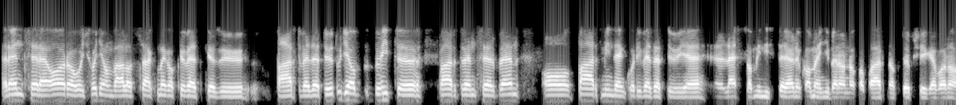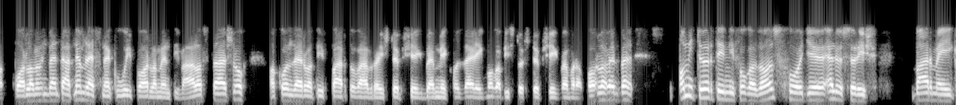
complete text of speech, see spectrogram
rendszere arra, hogy hogyan válasszák meg a következő pártvezetőt. Ugye a brit pártrendszerben a párt mindenkori vezetője lesz a miniszterelnök, amennyiben annak a pártnak többsége van a parlamentben, tehát nem lesznek új parlamenti választások, a konzervatív párt továbbra is többségben, méghozzá elég magabiztos többségben van a parlamentben. Ami történni fog az az, hogy először is bármelyik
